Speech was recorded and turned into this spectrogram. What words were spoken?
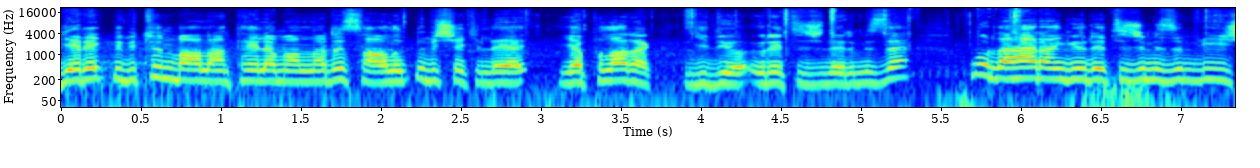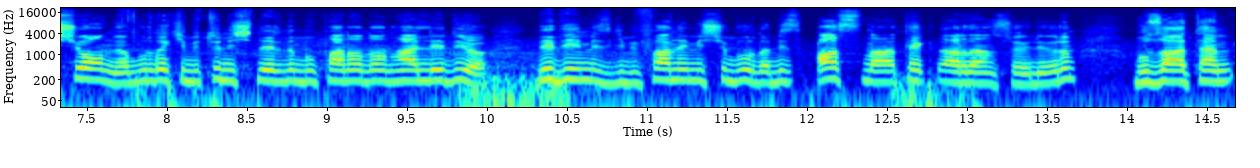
gerekli bütün bağlantı elemanları sağlıklı bir şekilde yapılarak gidiyor üreticilerimize. Burada herhangi üreticimizin bir işi olmuyor. Buradaki bütün işlerini bu Panodon hallediyor. Dediğimiz gibi fan işi burada. Biz asla tekrardan söylüyorum. Bu zaten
